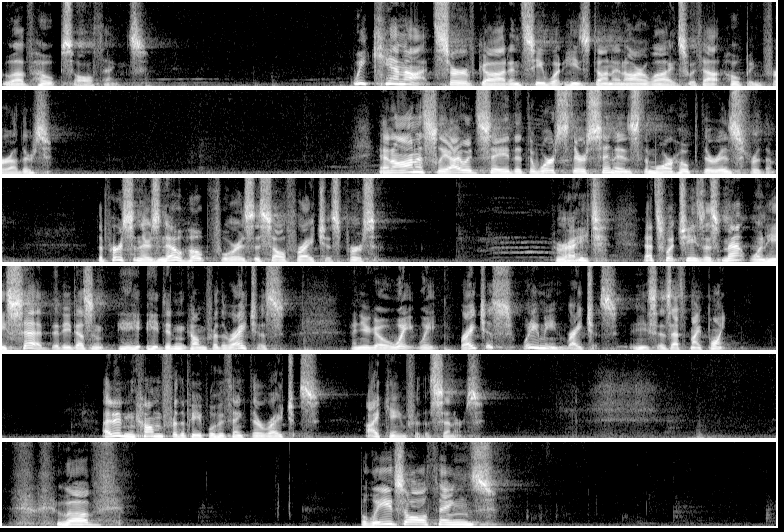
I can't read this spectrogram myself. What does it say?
Love hopes all things. We cannot serve God and see what He's done in our lives without hoping for others. And honestly, I would say that the worse their sin is, the more hope there is for them. The person there's no hope for is the self righteous person. Right? That's what Jesus meant when he said that he, doesn't, he, he didn't come for the righteous. And you go, wait, wait, righteous? What do you mean, righteous? And he says, that's my point. I didn't come for the people who think they're righteous, I came for the sinners. Love believes all things,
